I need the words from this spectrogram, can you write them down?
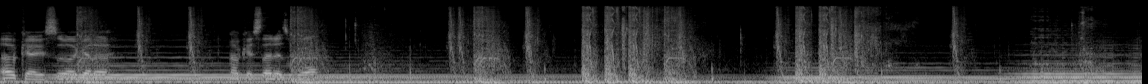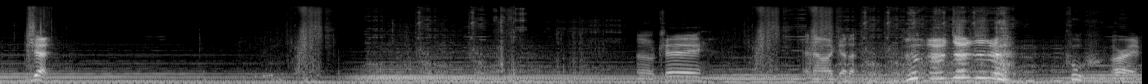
Okay, so I gotta... Okay, so that is a wall. Shit! Okay. Now I gotta... Whew, alright.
